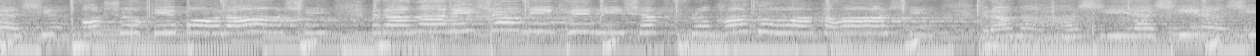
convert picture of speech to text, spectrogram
রাশি অশোকে পলাশে রাঙা মেঘে মিশা প্রভাত আকাশে। রাঙা হাসি, রাশি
